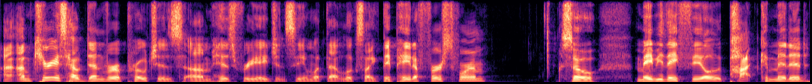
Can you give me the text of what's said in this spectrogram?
I- am curious how Denver approaches um, his free agency and what that looks like. They paid a first for him. So maybe they feel pot committed,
